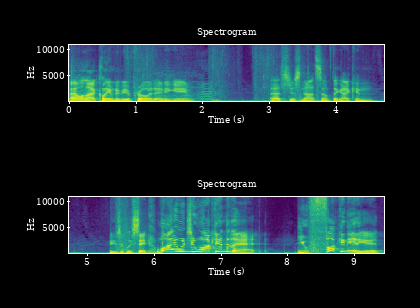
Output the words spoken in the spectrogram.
I will not claim to be a pro at any game. That's just not something I can feasibly say. Why would you walk into that? You fucking idiot.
